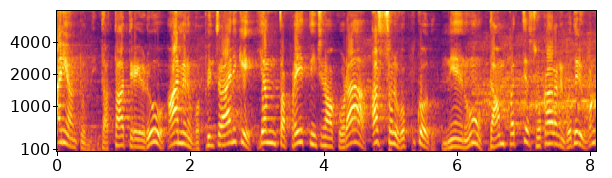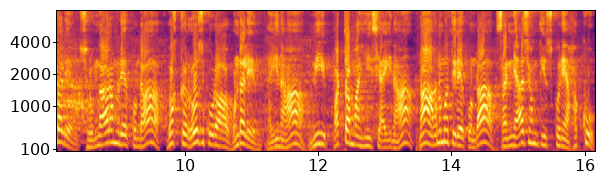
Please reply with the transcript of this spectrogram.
అని అంటుంది. దత్తాత్రేయుడు ఆమెను ఒప్పించడానికి ఎంత ప్రయత్నించినా కూడా అస్సలు ఒప్పుకోదు. నేను దాంపత్య సుఖాలను వదిలి ఉండలేను. శృంగారం లేకుండా ఒక్క రోజు కూడా ఉండలేను. అయినా మీ పట్ట మహిషి అయినా నా అనుమతి లేకుండా సన్యాసం తీసుకునే హక్కు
